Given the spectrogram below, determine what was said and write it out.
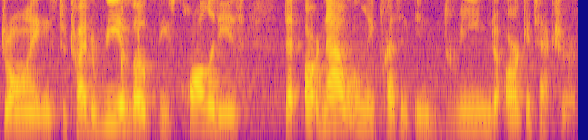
drawings to try to re-evoke these qualities that are now only present in dreamed architecture.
